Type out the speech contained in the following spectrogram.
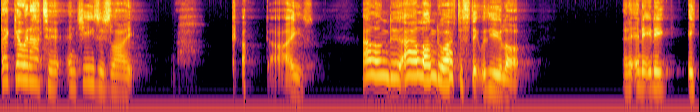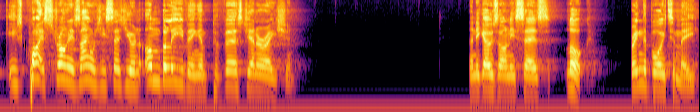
they're going at it, and Jesus like, guys, how long do how long do I have to stick with you lot? And, and, and he, he, he's quite strong in his language. He says, You're an unbelieving and perverse generation. Then he goes on, he says, Look, bring the boy to me,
